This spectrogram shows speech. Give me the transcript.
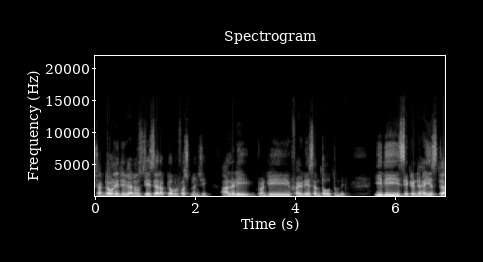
షట్ డౌన్ అయితే అనౌన్స్ చేశారు అక్టోబర్ ఫస్ట్ నుంచి. ఆల్రెడీ ట్వంటీ ఫైవ్ డేస్ ఎంత అవుతుంది. ఇది సెకండ్ హైయెస్టా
